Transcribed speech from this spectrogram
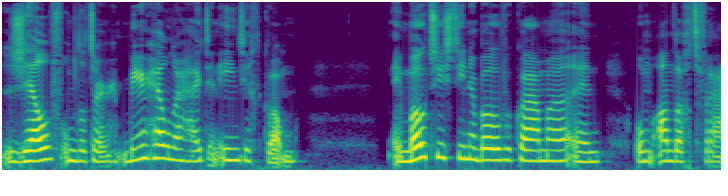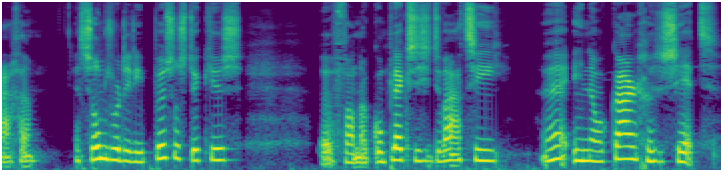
zelf omdat er meer helderheid en inzicht kwam. Emoties die naar boven kwamen en om aandacht vragen. En soms worden die puzzelstukjes eh, van een complexe situatie in elkaar gezet.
